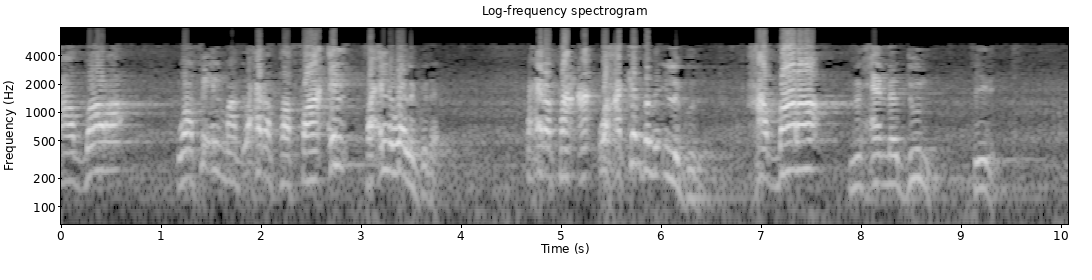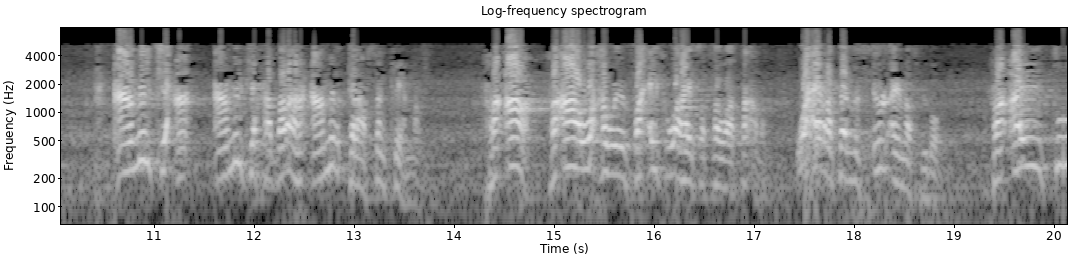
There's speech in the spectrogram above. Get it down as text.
xadara waa ficil maadi waxay rabtaa faacil faacilna waa la godaa waxay rabtaa waxa ka dambay in la godo xadara muxamadun fiiri caamilkii caamilkii xadaraha caamil khilaafsan keena ra'aa ra'aa waxa weeye faacilka waa haysataa waa ta'da. Waxay rabtaa mafcuul ay nasbido ra'aytu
